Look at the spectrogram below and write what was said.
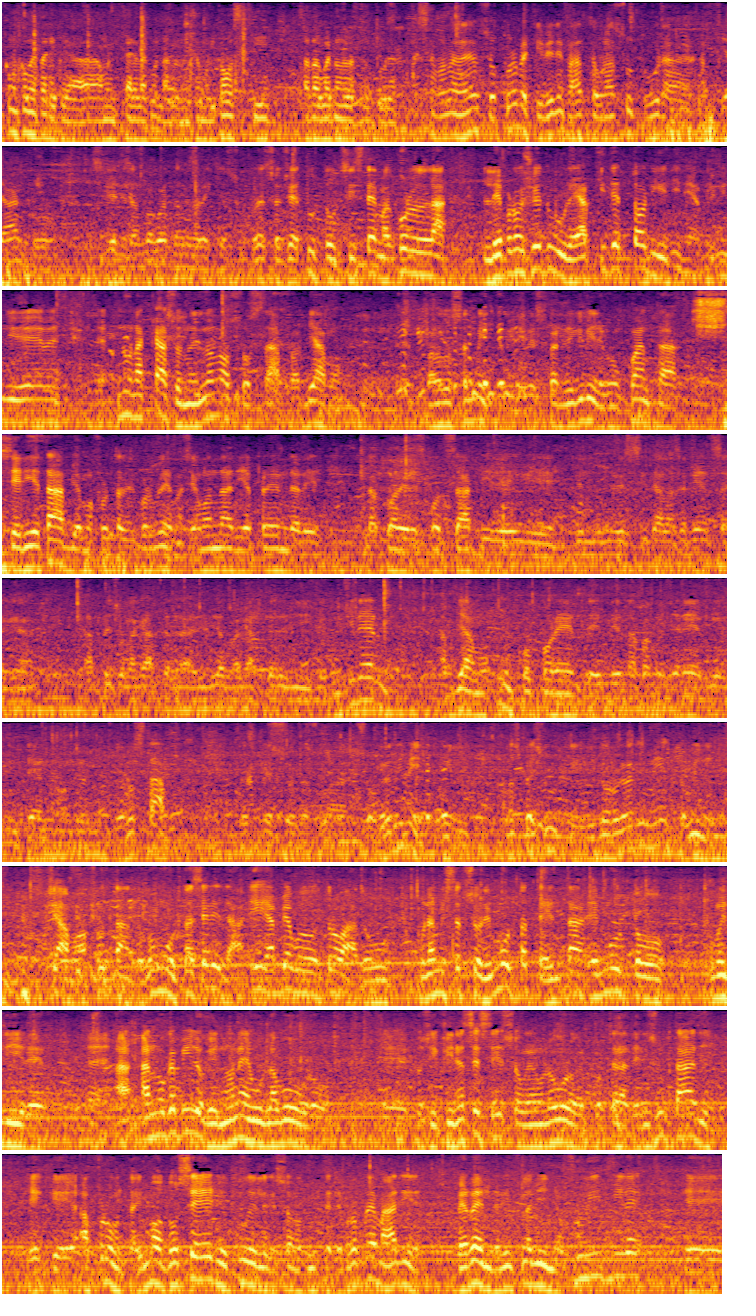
Come, come- farete a aumentare la, la, diciamo, i posti salvaguardando la struttura? Parlando della struttura perché viene fatta una struttura a fianco, si viene salvaguardata la vecchia struttura. Adesso c'è tutto un sistema con la- le procedure architettoniche di nervi, quindi eh, eh, non a caso nel nostro staff abbiamo paradossalmente quindi per farvi capire con quanta serietà abbiamo affrontato il problema, siamo andati a prendere l'attuale responsabile dell'Università La Sapienza che ha, preso la cattedra, la cattedra di Luigi Nervi, abbiamo un componente della famiglia Nervi all'interno del- dello staff ha espresso il suo gradimento, quindi hanno espresso tutti il loro gradimento, quindi stiamo affrontando con molta serietà e abbiamo trovato un- un'amministrazione molto attenta e molto, come dire, eh, ha- hanno capito che non è un lavoro eh, così fine a se stesso, ma è un lavoro che porterà dei risultati e che affronta in modo serio quelle che sono tutte le problematiche per rendere il Flaminio fruibile eh,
